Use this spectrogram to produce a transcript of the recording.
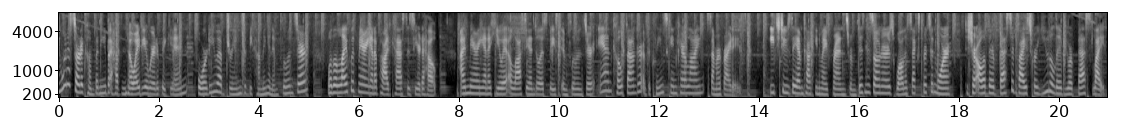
You want to start a company but have no idea where to begin? Or do you have dreams of becoming an influencer? Well, the Life with Marianna podcast is here to help. I'm Marianna Hewitt, a Los Angeles based influencer and co founder of the clean skincare line, Summer Fridays. Each Tuesday, I'm talking to my friends from business owners, wellness experts, and more to share all of their best advice for you to live your best life.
